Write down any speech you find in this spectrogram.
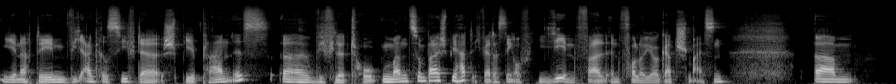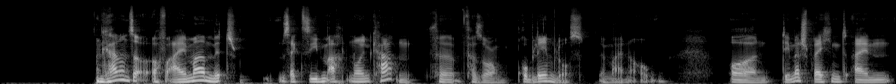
je nachdem, wie aggressiv der Spielplan ist, äh, wie viele Token man zum Beispiel hat, ich werde das Ding auf jeden Fall in Follow Your Gut schmeißen, ähm, kann uns auf einmal mit sechs, sieben, acht, neun Karten ver versorgen. Problemlos, in meinen Augen. Und dementsprechend ein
